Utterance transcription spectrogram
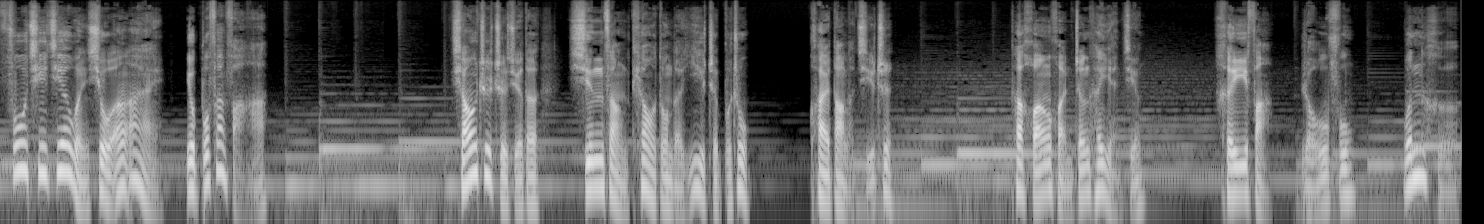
夫妻接吻秀恩爱又不犯法。乔治只觉得心脏跳动的抑制不住，快到了极致。他缓缓睁开眼睛，黑发。柔肤，温和，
